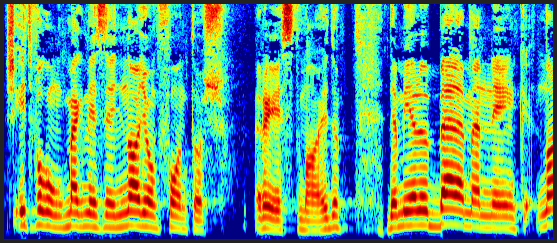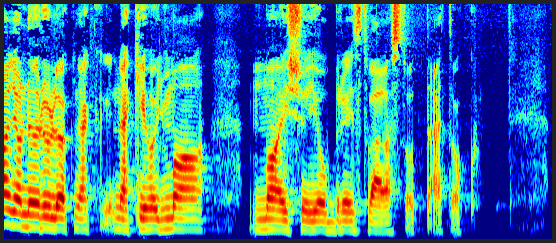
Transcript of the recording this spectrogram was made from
és itt fogunk megnézni egy nagyon fontos részt majd, de mielőtt belemennénk, nagyon örülök neki, hogy ma, ma is a jobb részt választottátok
